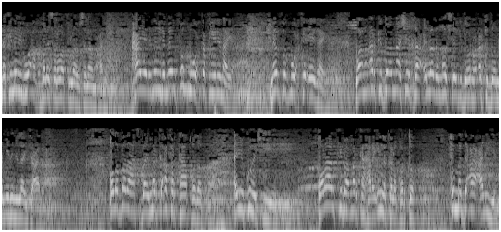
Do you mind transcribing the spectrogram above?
Laakiin nebigu waa aqbalay salawaatu wasalaamu calayh maxaa yeelay nebiga meel fog buu wax ka fiirinaya. Meel fog buu wax ka eegaya. Waanan arki doonnaa shiikha cillada noo sheegi doono aan arki doonna biidn tacaala qodobadaas bay marka afartaa qodob ayay ku heshiiyeen qoraalkii baa marka haray in la kala qorto. Uma dacaa caliyan.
